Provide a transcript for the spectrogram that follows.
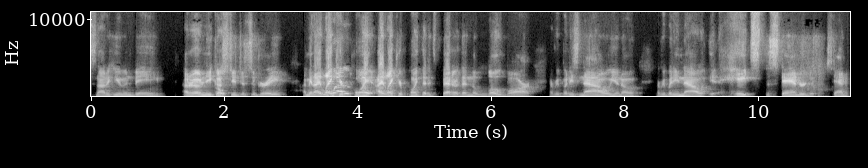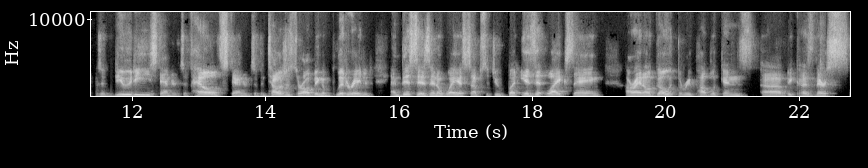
it's not a human being. I don't know, Nikos, oh. do you disagree? I mean, I like well, your point. I like your point that it's better than the low bar. Everybody's now, you know, everybody now hates the standard standards of beauty, standards of health, standards of intelligence. They're all being obliterated, and this is in a way a substitute. But is it like saying, "All right, I'll go with the Republicans uh, because there's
